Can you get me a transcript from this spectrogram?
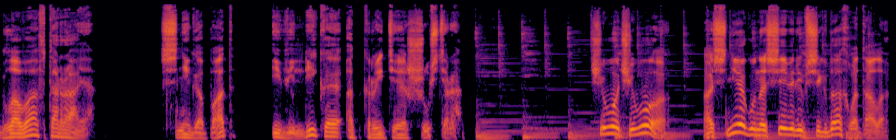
Глава вторая. Снегопад и великое открытие Шустера. Чего-чего, а снегу на севере всегда хватало.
